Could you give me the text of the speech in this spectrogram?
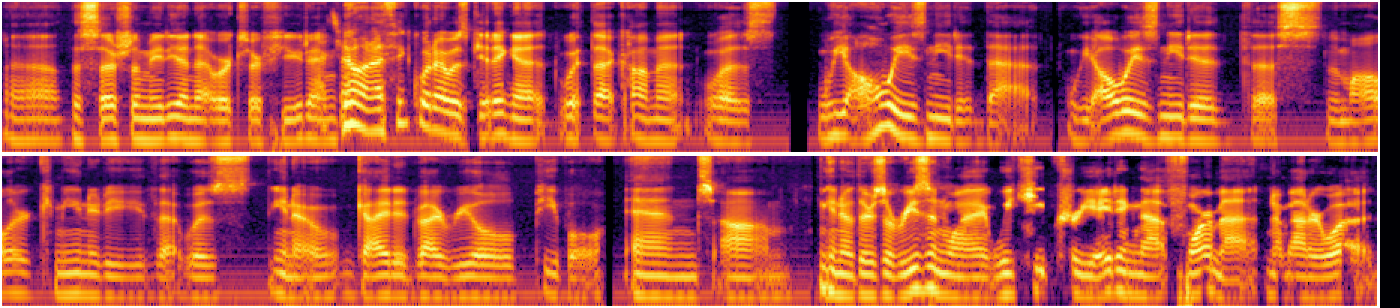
Uh, the social media networks are feuding. That's No, and I think what I was getting at with that comment was we always needed that. We always needed the smaller community that was, you know, guided by real people. And, um, you know, there's a reason why we keep creating that format no matter what.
